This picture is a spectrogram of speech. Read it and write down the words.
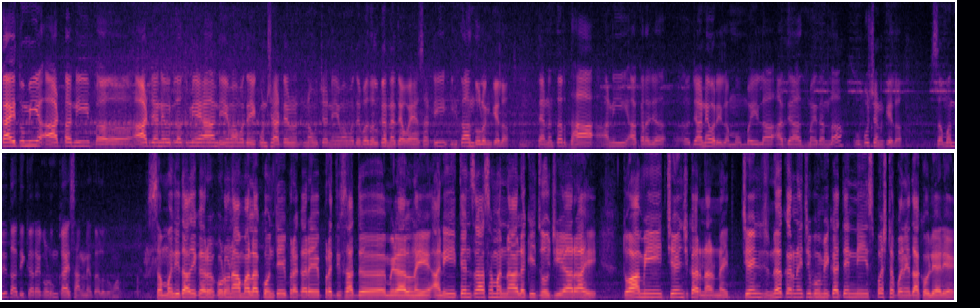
काय तुम्ही आठ आणि आठ जानेवारीला तुम्ही ह्या नियमामध्ये एकोणीसशे अठ्ठ्याण्णवच्या नियमामध्ये बदल करण्यात यावा ह्यासाठी इथं आंदोलन केलं. त्यानंतर दहा आणि अकरा जा जानेवारीला मुंबईला आझाद मैदानला उपोषण केलं. संबंधित अधिकाऱ्याकडून काय सांगण्यात आलं तुम्हाला? संबंधित अधिकाऱ्यांकडून आम्हाला कोणत्याही प्रकारे प्रतिसाद मिळाला नाही. आणि त्यांचं असं म्हणणं आलं की जो जी आर आहे तो आम्ही चेंज करणार नाहीत. चेंज न करण्याची भूमिका त्यांनी स्पष्टपणे दाखवलेली आहे.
